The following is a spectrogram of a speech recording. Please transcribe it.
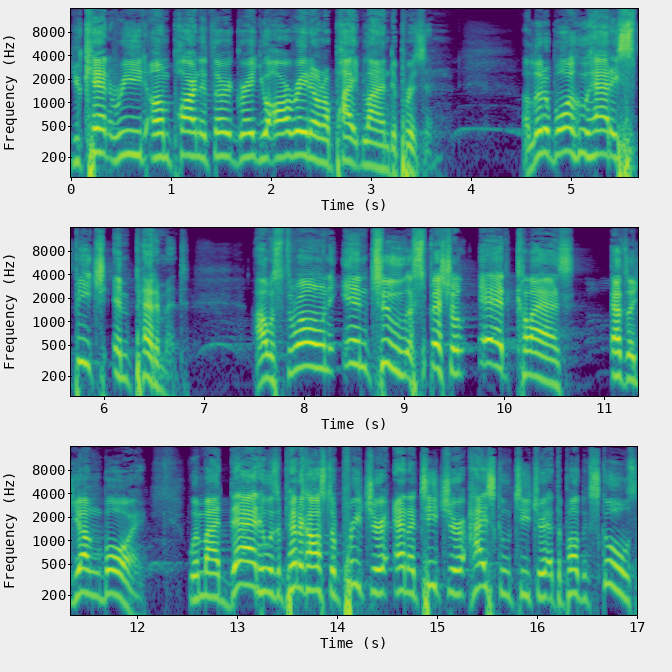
you can't read on par in the third grade, you're already on a pipeline to prison. A little boy who had a speech impediment. I was thrown into a special ed class as a young boy when my dad, who was a Pentecostal preacher and a teacher, high school teacher at the public schools,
